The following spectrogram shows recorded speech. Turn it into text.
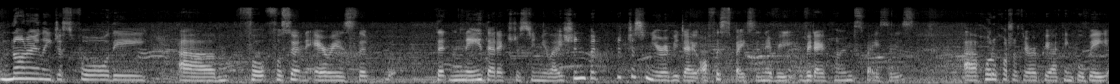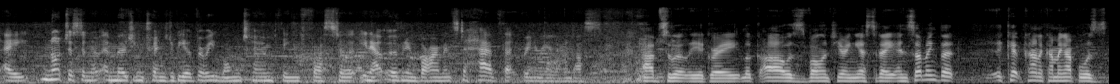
not only just for the um, for, for certain areas that that need that extra stimulation, but, but just in your everyday office space and every everyday home spaces. Uh, horticultural therapy, I think, will be a not just an emerging trend, to be a very long-term thing for us to, in our urban environments, to have that greenery around us. Absolutely agree. Look, I was volunteering yesterday, and something that it kept kind of coming up was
